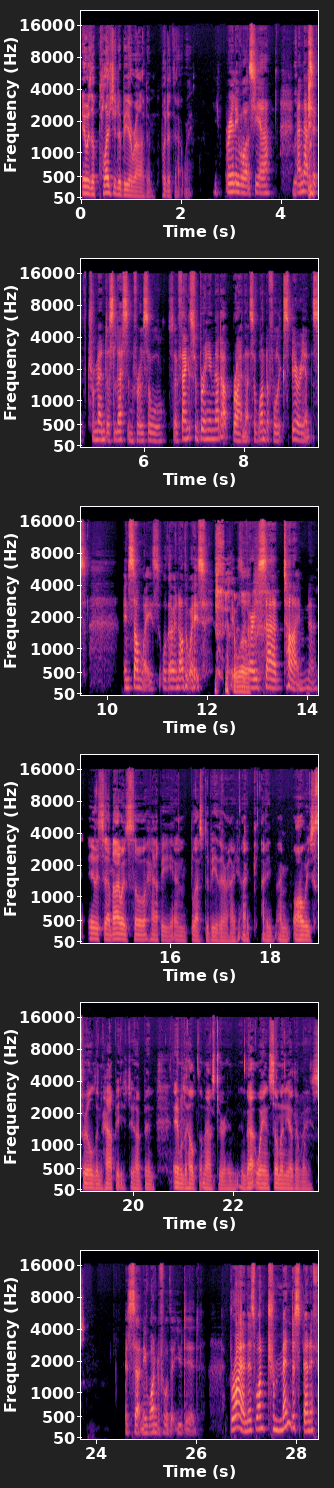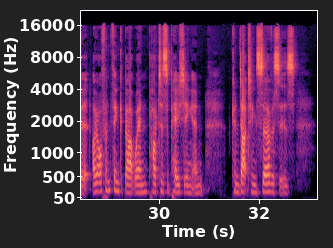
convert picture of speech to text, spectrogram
It was a pleasure to be around him. Put it that way. It really was, yeah, and that's a tremendous lesson for us all. So thanks for bringing that up, Brian. That's a wonderful experience in some ways, although in other ways it was well, a very sad time. No. It was sad, but I was so happy and blessed to be there. I, I, I, am always thrilled and happy to have been able to help the master in, in that way and so many other ways it's certainly wonderful that you did. Brian, there's one tremendous benefit I often think about when participating and conducting services,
